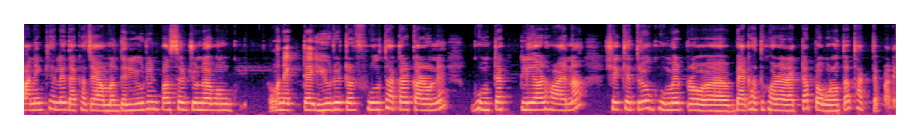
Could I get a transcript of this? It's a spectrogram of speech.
পানি খেলে দেখা যায় আমাদের ইউরিন পাসের জন্য এবং অনেকটা ইউরেটার ফুল থাকার কারণে ঘুমটা ক্লিয়ার হয় না। সেক্ষেত্রেও ঘুমের ব্যাঘাত ঘটার একটা প্রবণতা থাকতে পারে।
